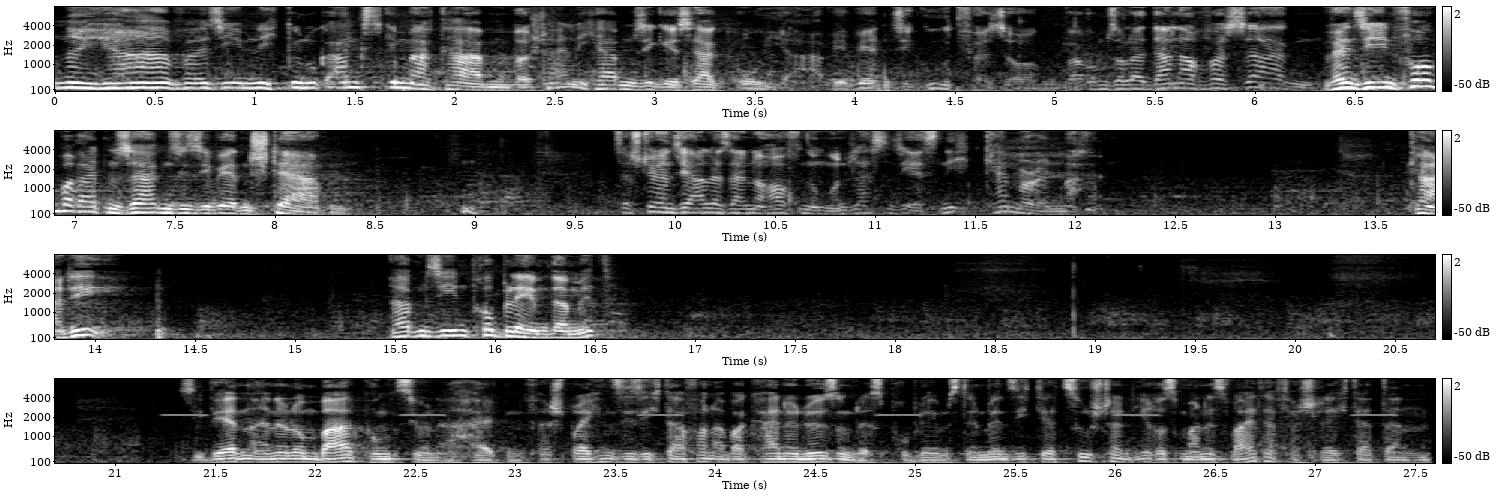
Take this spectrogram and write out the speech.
Naja, weil Sie ihm nicht genug Angst gemacht haben. Wahrscheinlich haben Sie gesagt, oh ja, wir werden Sie gut versorgen. Warum soll er dann auch was sagen? Wenn Sie ihn vorbereiten, sagen Sie, Sie werden sterben. Hm. Zerstören Sie alle seine Hoffnung und lassen Sie es nicht Cameron machen. KD, haben Sie ein Problem damit? Sie werden eine Lumbalpunktion erhalten. Versprechen Sie sich davon aber keine Lösung des Problems, denn wenn sich der Zustand Ihres Mannes weiter verschlechtert, dann...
